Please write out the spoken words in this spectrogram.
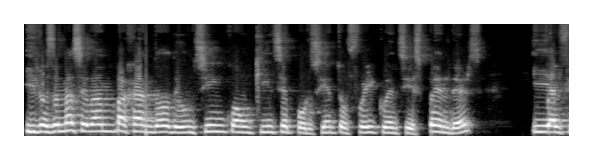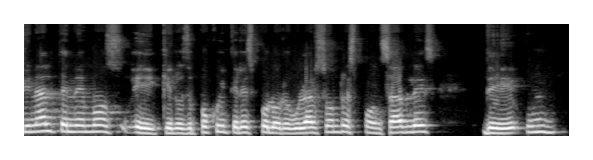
Y los demás se van bajando de un 5 a un 15% frequency spenders. Y al final tenemos eh, que los de poco interés por lo regular son responsables de un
